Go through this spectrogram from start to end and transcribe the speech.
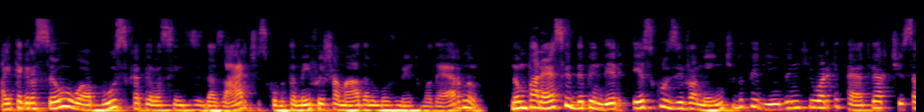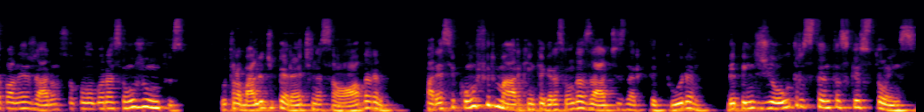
a integração ou a busca pela síntese das artes, como também foi chamada no movimento moderno, não parece depender exclusivamente do período em que o arquiteto e artista planejaram sua colaboração juntos. O trabalho de Peretti nessa obra parece confirmar que a integração das artes na arquitetura depende de outras tantas questões,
